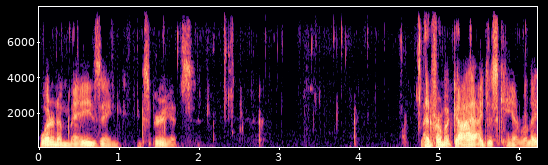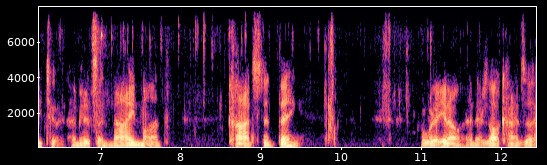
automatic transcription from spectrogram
what an amazing experience. And from a guy, I just can't relate to it. I mean, it's a nine month constant thing. Or you know, and there's all kinds of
